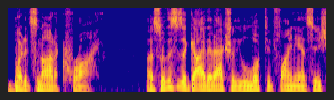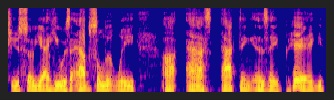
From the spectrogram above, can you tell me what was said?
but it's not a crime. Uh, so this is a guy that actually looked at finance issues. So yeah, he was absolutely uh, as, acting as a pig.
